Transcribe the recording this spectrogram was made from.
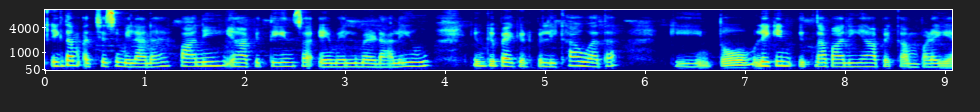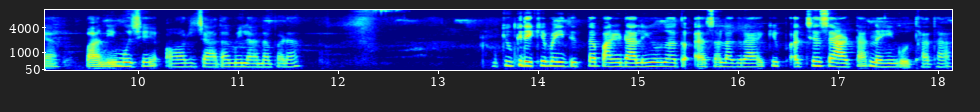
एकदम अच्छे से मिलाना है। पानी यहाँ पे तीन सौ एम एल मैं डाली हूँ क्योंकि पैकेट पे लिखा हुआ था कि तो लेकिन इतना पानी यहाँ पे कम पड़ गया। पानी मुझे और ज़्यादा मिलाना पड़ा। क्योंकि देखिए मैं इतना पानी डाली हूँ ना तो ऐसा लग रहा है कि अच्छे से आटा नहीं गूँथा था।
